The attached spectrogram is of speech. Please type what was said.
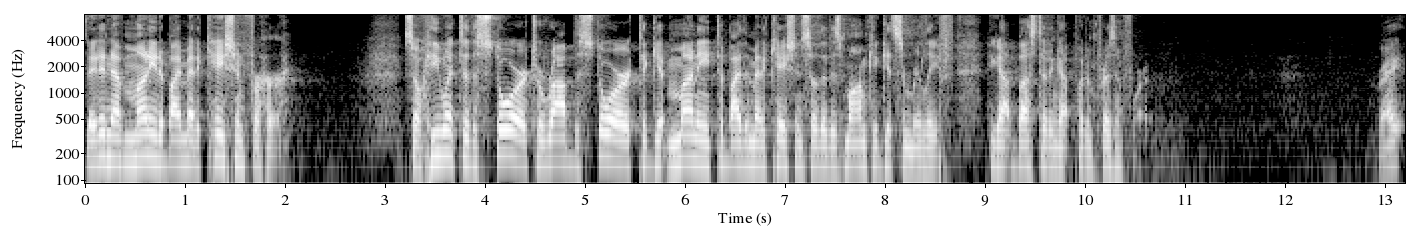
They didn't have money to buy medication for her. So he went to the store to rob the store to get money to buy the medication so that his mom could get some relief. He got busted and got put in prison for it. Right?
